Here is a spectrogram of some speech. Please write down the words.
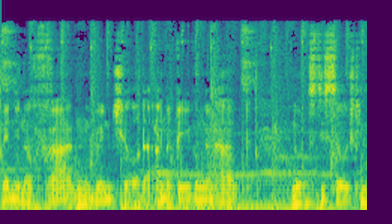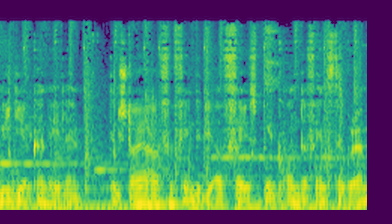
Wenn ihr noch Fragen, Wünsche oder Anregungen habt, nutzt die Social Media Kanäle. Den Steueraffen findet ihr auf Facebook und auf Instagram.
